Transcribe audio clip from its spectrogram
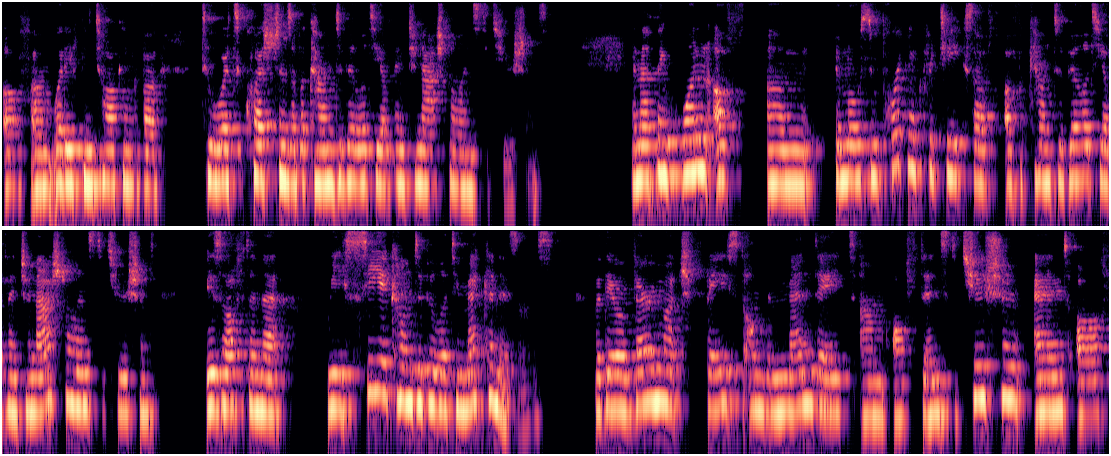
of um, what you've been talking about towards questions of accountability of international institutions. And I think one of um, the most important critiques of, of accountability of international institutions is often that we see accountability mechanisms, but they are very much based on the mandate um, of the institution and of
